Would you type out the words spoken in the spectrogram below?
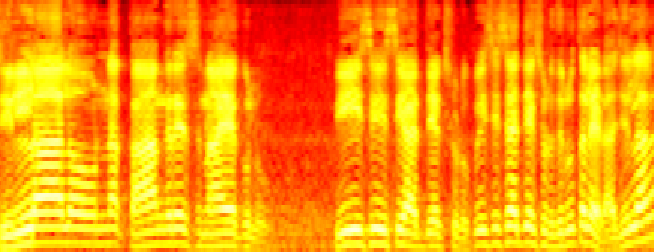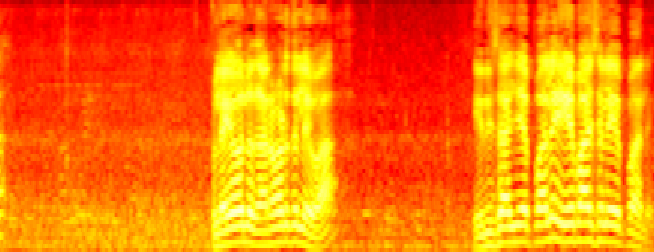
జిల్లాలో ఉన్న కాంగ్రెస్ నాయకులు పిసిసి అధ్యక్షుడు. పిసిసి అధ్యక్షుడు తిరుగుతలేడా జిల్లాలో? ఫ్లైఓవర్లు కనబడతలేవా? ఎన్నిసార్లు చెప్పాలి? ఏ భాషలో చెప్పాలి?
